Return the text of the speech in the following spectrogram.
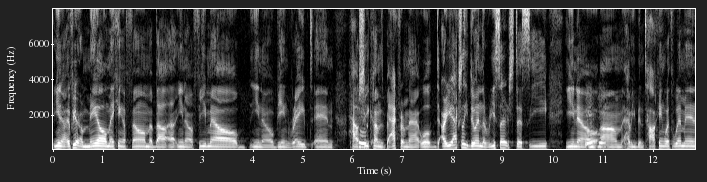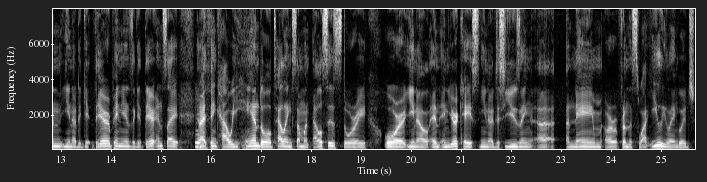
you know, if you're a male making a film about, uh, you know, a female, you know, being raped and how mm-hmm. she comes back from that, well, are you actually doing the research to see, you know, mm-hmm. um, have you been talking with women, you know, to get their opinions, to get their insight? Mm-hmm. And I mm-hmm. think how we handle telling someone else's story or, you know, and in your case, you know, just using a, a name or from the Swahili language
